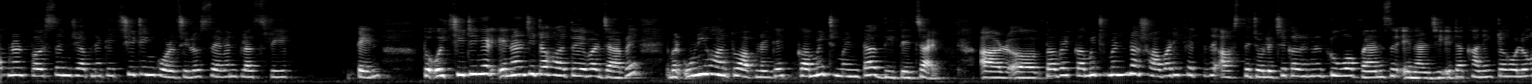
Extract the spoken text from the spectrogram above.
আপনার পার্সন যে আপনাকে চিটিং করেছিল সেভেন প্লাস থ্রি টেন তো ওই চিটিংয়ের এনার্জিটা হয়তো এবার যাবে। এবার উনি হয়তো আপনাকে কমিটমেন্টটা দিতে চায়। আর তবে কমিটমেন্ট না সবারই ক্ষেত্রে আসতে চলেছে, কারণ এখানে টু অফ ভ্যান্সের এনার্জি এটা খানিকটা হলেও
